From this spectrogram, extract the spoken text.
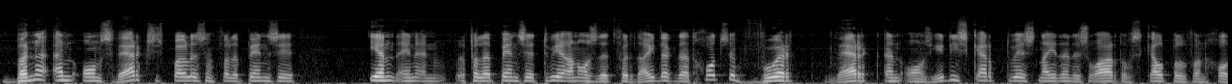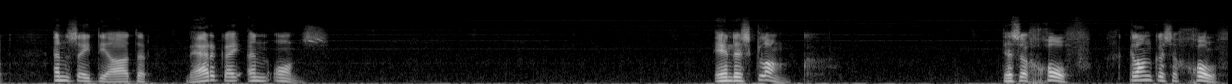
binnen in ons werk, soos Paulus in Filippense 1 en in Filippense 2 aan ons dit verduidelik, dat Godse woord werk in ons, hierdie skerp tweesnijdende zwaard of skelpel van God in sy theater, werk hy in ons. En dis klank, dis een golf, klank is een golf,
